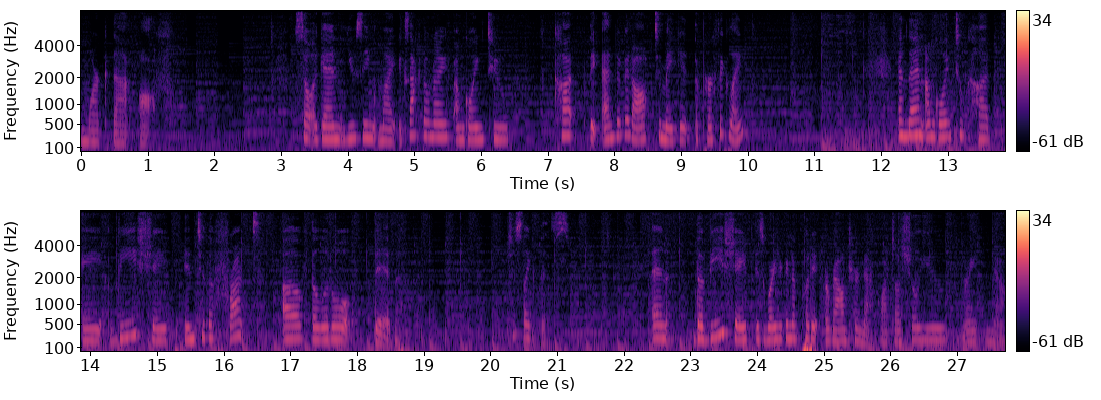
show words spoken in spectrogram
mark that off. So again using my X-Acto knife I'm going to cut the end of it off to make it the perfect length. And then I'm going to cut a V shape into the front of the little bib. Just like this. And the V shape is where you're gonna put it around her neck. Watch, I'll show you right now.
